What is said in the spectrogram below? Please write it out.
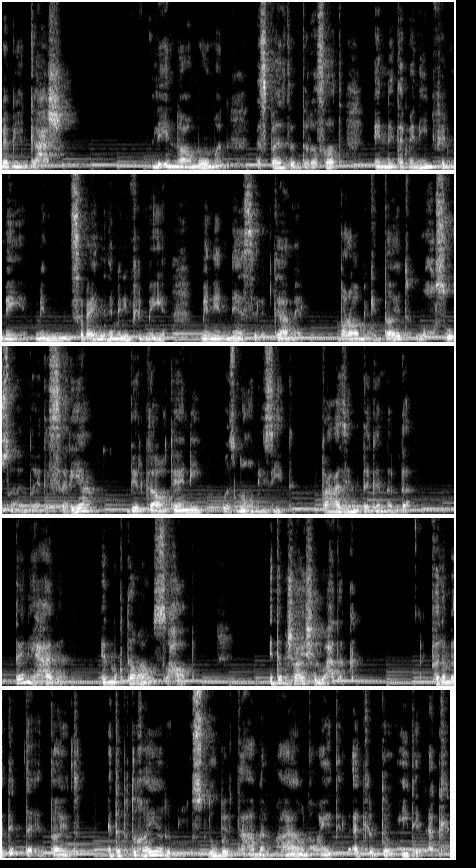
ما بينجحش. لأن عموما أثبتت الدراسات إن 80% من 70 ل 80% من الناس اللي بتعمل برامج ال diet وخصوصا ال diet السريع بيرجعوا تاني وزنهم يزيد. فعايزين نتجنب ده. تاني حاجة المجتمع والصحاب. أنت مش عايش لوحدك. فلما تبدأ الدايت أنت بتغير الأسلوب اللي بتتعامل معاه ونوعية الأكل وتوقيت الأكل.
